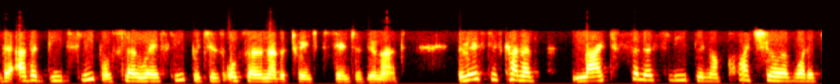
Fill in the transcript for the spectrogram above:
the other deep sleep or slow wave sleep, which is also another 20% of your night. The rest is kind of light filler sleep. We're not quite sure of what its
